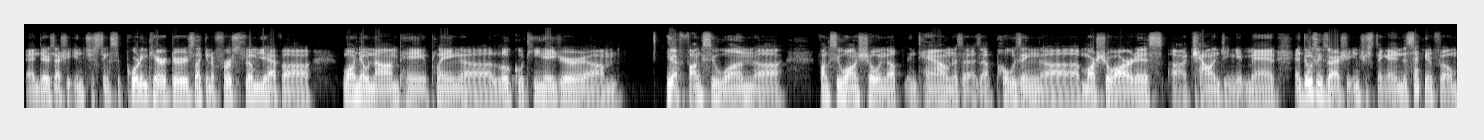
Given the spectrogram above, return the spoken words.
And there's actually interesting supporting characters. Like in the first film you have uh Wang Yao Nam pay, playing a local teenager. Um, you have Fang Wang, uh, Fang Wang showing up in town as a, as a posing uh, martial artist, uh, challenging Ip Man, and those things are actually interesting. And in the second film,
